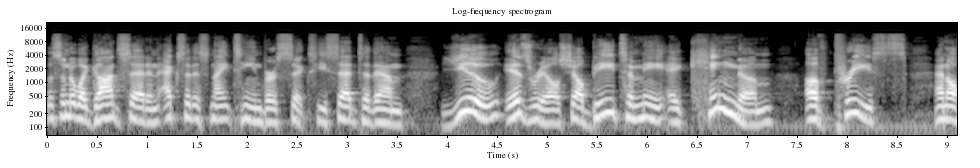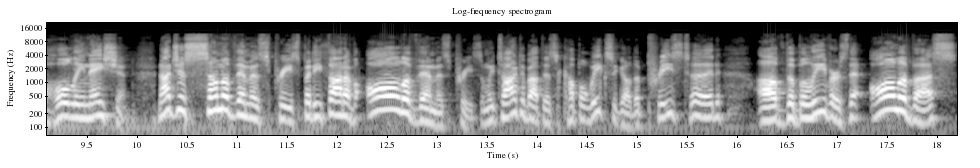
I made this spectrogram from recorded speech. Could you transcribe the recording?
Listen to what God said in Exodus 19, verse 6. He said to them, You, Israel, shall be to me a kingdom of priests and a holy nation. Not just some of them as priests, but he thought of all of them as priests. And we talked about this a couple weeks ago the priesthood of the believers, that all of us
